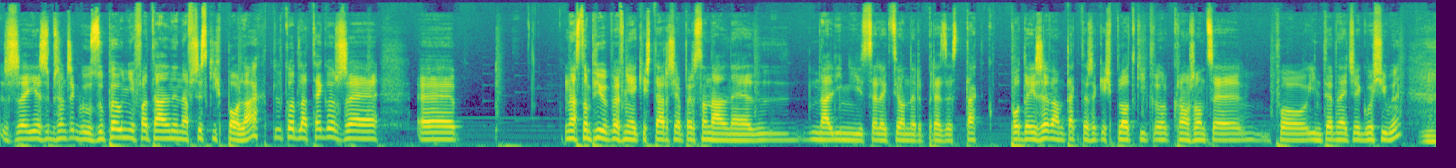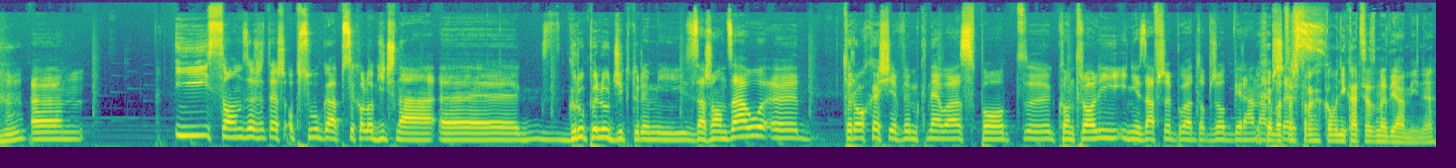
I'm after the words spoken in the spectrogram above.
że Jerzy Brzęczek był zupełnie fatalny na wszystkich polach, tylko dlatego, że e, nastąpiły pewnie jakieś tarcia personalne na linii selekcjoner-prezes. Tak podejrzewam, tak też jakieś plotki krą- krążące po internecie głosiły. Mhm. Em, I sądzę, że też obsługa psychologiczna e, grupy ludzi, którymi zarządzał, e, trochę się wymknęła spod e, kontroli i nie zawsze była dobrze odbierana Chyba przez... też trochę komunikacja z mediami, nie?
